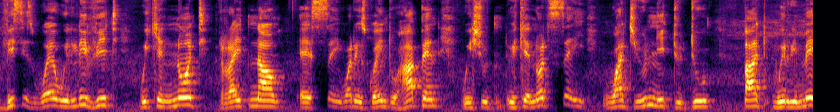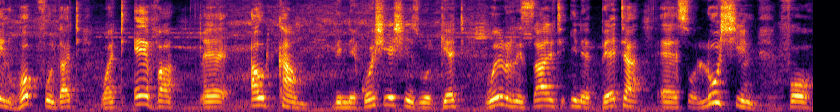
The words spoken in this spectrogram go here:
this is where we leave it. We cannot right now uh, say what is going to happen. We should we cannot say what you need to do but we remain hopeful that whatever uh, outcome the negotiations will get will result in a better uh, solution for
